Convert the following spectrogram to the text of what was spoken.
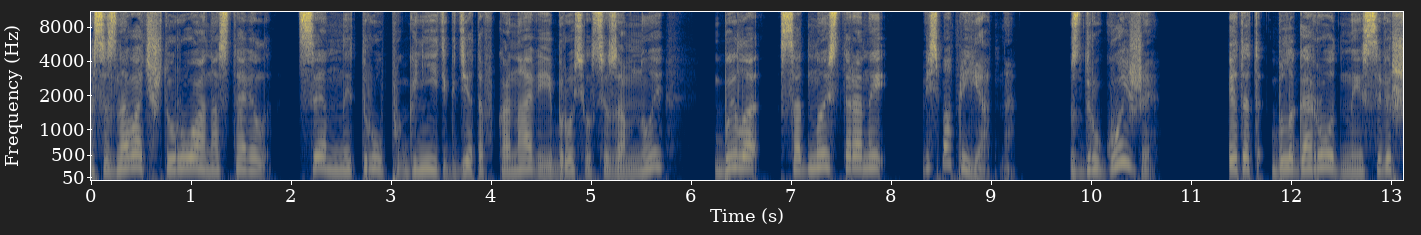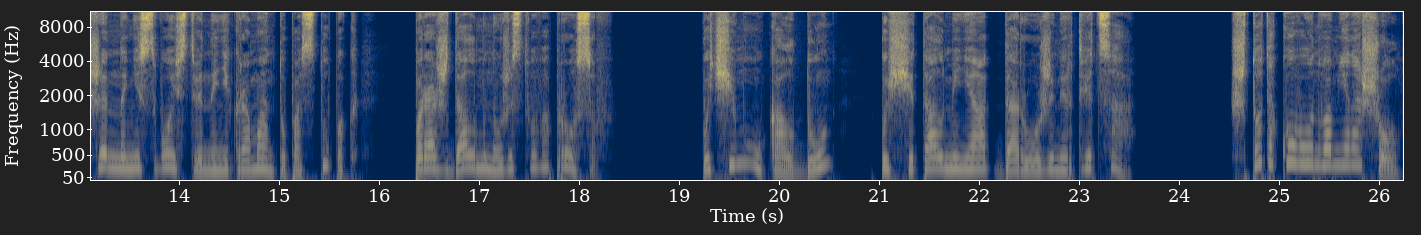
Осознавать, что Руан оставил ценный труп гнить где-то в канаве и бросился за мной, было, с одной стороны, весьма приятно. С другой же, этот благородный совершенно несвойственный некроманту поступок порождал множество вопросов. Почему колдун посчитал меня дороже мертвеца? Что такого он во мне нашел?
